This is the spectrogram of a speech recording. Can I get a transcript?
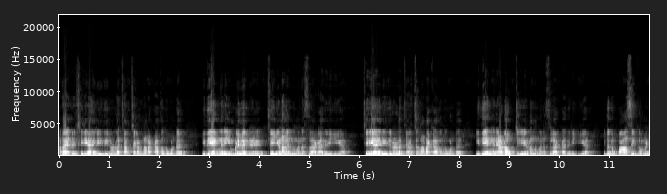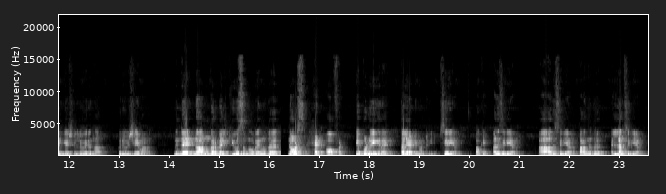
അതായത് ശരിയായ രീതിയിലുള്ള ചർച്ചകൾ നടക്കാത്തത് കൊണ്ട് ഇത് എങ്ങനെ ഇംപ്ലിമെന്റ് ചെയ്യണമെന്ന് മനസ്സിലാക്കാതിരിക്കുക ശരിയായ രീതിയിലുള്ള ചർച്ച നടക്കാത്തതുകൊണ്ട് ഇത് എങ്ങനെ അഡോപ്റ്റ് ചെയ്യണമെന്ന് മനസ്സിലാക്കാതിരിക്കുക. ഇതൊക്കെ പാസീവ് കമ്മ്യൂണിക്കേഷനിൽ വരുന്ന ഒരു വിഷയമാണ്. ഇതിന്റെ നോൺ വെർബൽ ക്യൂസ് എന്ന് പറയുന്നത് നോട്ട്സ് ഹെഡ് ഓഫൺ എപ്പോഴും ഇങ്ങനെ തലയാട്ടിക്കൊണ്ടിരിക്കും. ശരിയാണ്. ഓക്കെ അത് ശരിയാണ്. ആ അത് ശരിയാണ്. പറഞ്ഞത് എല്ലാം ശരിയാണ്.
